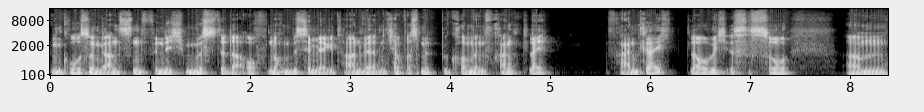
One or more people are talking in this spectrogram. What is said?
im Großen und Ganzen, finde ich, müsste da auch noch ein bisschen mehr getan werden. Ich habe was mitbekommen in Frankreich, Frankreich, glaube ich, ist es so. Ähm,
